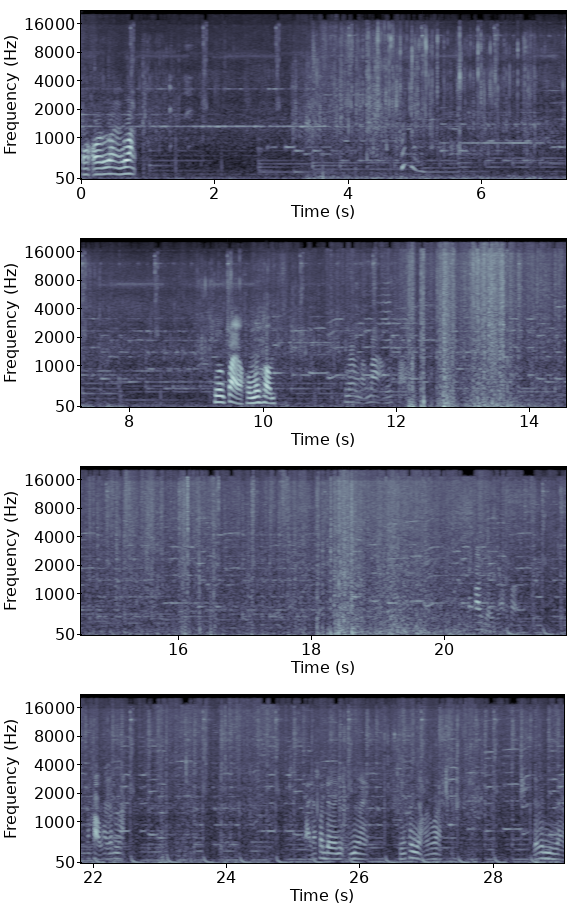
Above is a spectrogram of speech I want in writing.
โอ้โอ้ร่วงร่วงชิวจ่อยกับคุณผู้ชมนั่งมาบ้าไม่ต่อ ข้าวเฉยยับก็แล้วเขาพันลำหนักไปแล้วก็เดินเหนื่อยกินข้าวเหนียวด้วยแล้วก็เหนื่อย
